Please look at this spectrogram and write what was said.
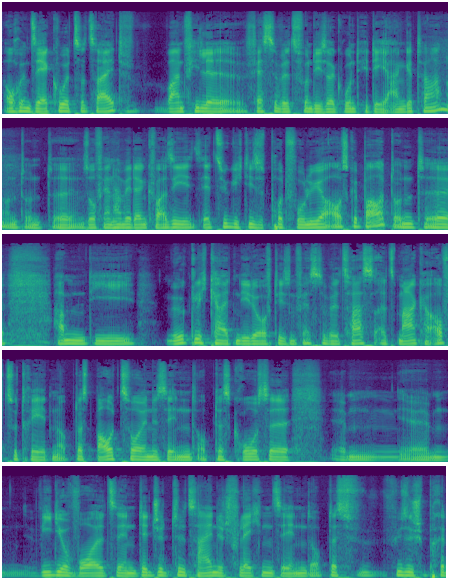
auch in sehr kurzer Zeit waren viele Festivals von dieser Grundidee angetan und, und äh, insofern haben wir dann quasi sehr zügig dieses Portfolio ausgebaut und äh, haben die Möglichkeiten, die du auf diesen Festivals hast, als Marke aufzutreten, ob das Bauzäune sind, ob das große ähm, ähm, Video-Walls sind, Digital Signage-Flächen sind, ob das physische Prä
